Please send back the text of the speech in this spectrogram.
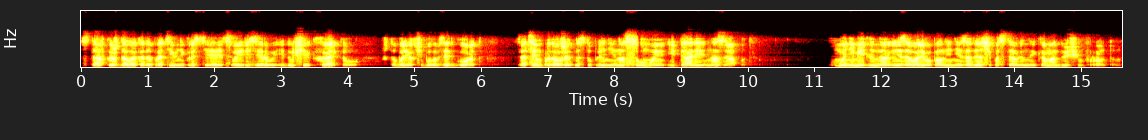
Ставка ждала, когда противник растеряет свои резервы, идущие к Харькову, чтобы легче было взять город, затем продолжать наступление на Сумы и далее на запад. Мы немедленно организовали выполнение задачи, поставленной командующим фронтом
